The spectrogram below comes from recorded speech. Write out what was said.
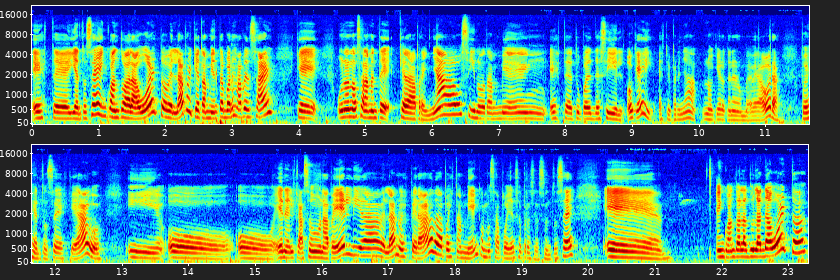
este, y entonces en cuanto al aborto, ¿verdad? Porque también te pones a pensar que uno no solamente queda preñado, sino también este, tú puedes decir, ok, estoy preñada, no quiero tener un bebé ahora. Pues entonces, ¿qué hago? y o, o en el caso de una pérdida, ¿verdad? No esperada, pues también cómo se apoya ese proceso. Entonces, eh, en cuanto a las dudas de aborto,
